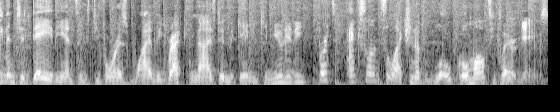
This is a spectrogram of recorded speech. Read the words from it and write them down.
Even today, the N64 is widely recognized in the gaming community for its excellent selection of local multiplayer games.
